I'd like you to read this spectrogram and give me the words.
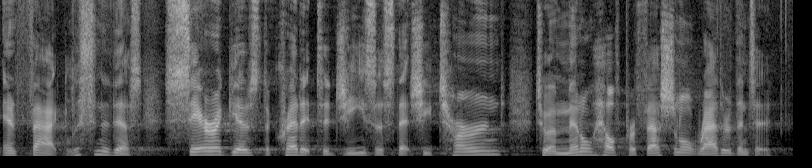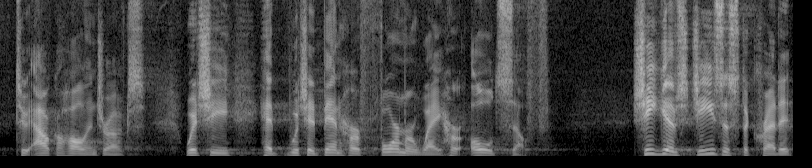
In fact, listen to this. Sarah gives the credit to Jesus that she turned to a mental health professional rather than to, to alcohol and drugs, which, she had, which had been her former way, her old self. She gives Jesus the credit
